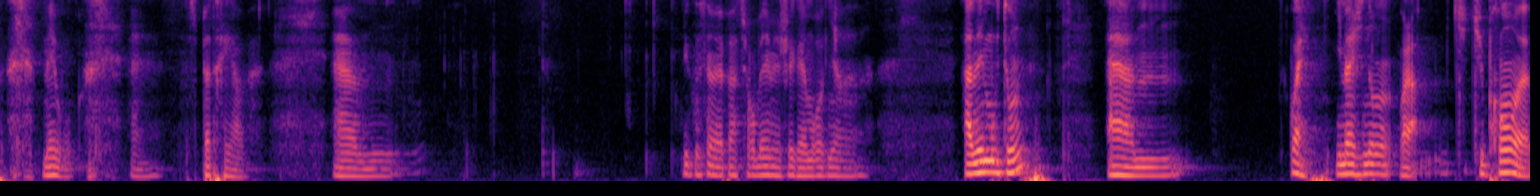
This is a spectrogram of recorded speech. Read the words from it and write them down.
Mais bon, euh, c'est pas très grave. Euh, du coup, ça m'a perturbé, mais je vais quand même revenir à, mes moutons. Euh, ouais, imaginons, voilà, tu, prends, euh,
